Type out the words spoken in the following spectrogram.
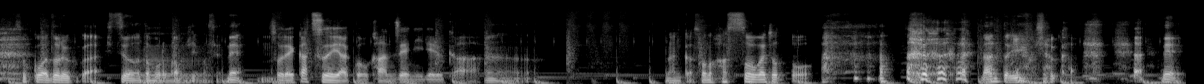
そこは努力が必要なところかもしれませんね。うんそれか通訳を完全に入れるか。うん。なんかその発想がちょっと、なんと言いましょうか。ね、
